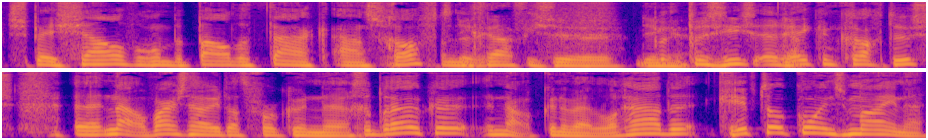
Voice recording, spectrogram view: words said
speciaal voor een bepaalde taak aanschaft. Van die grafische dingen. Precies, ja. rekenkracht dus. Uh, nou, waar zou je dat voor kunnen gebruiken? Nou, kunnen wij wel raden. Crypto coins minen.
